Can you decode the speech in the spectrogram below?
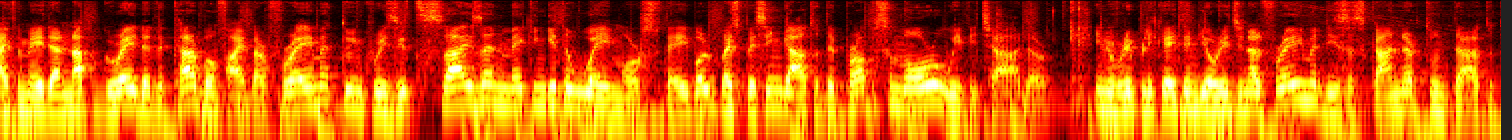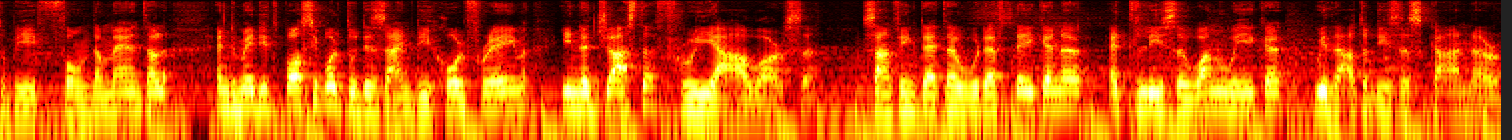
I've made an upgraded carbon fiber frame to increase its size and making it way more stable by spacing out the props more with each other. In replicating the original frame, this scanner turned out to be fundamental and made it possible to design the whole frame in just 3 hours, something that would have taken uh, at least one week without this scanner.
